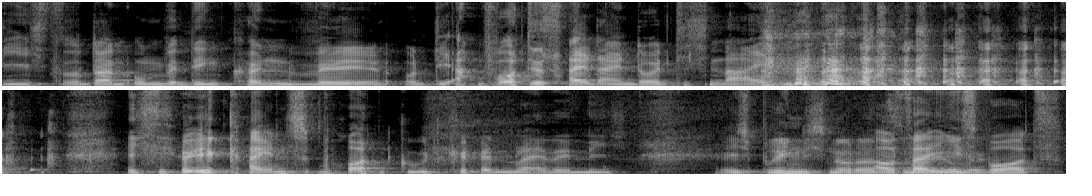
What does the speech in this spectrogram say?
die ich so dann unbedingt können will. Und die Antwort ist halt eindeutig nein. ich will keinen Sport gut können, weiß ich nicht. Ich bring dich nur dazu. Außer. E-Sports.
